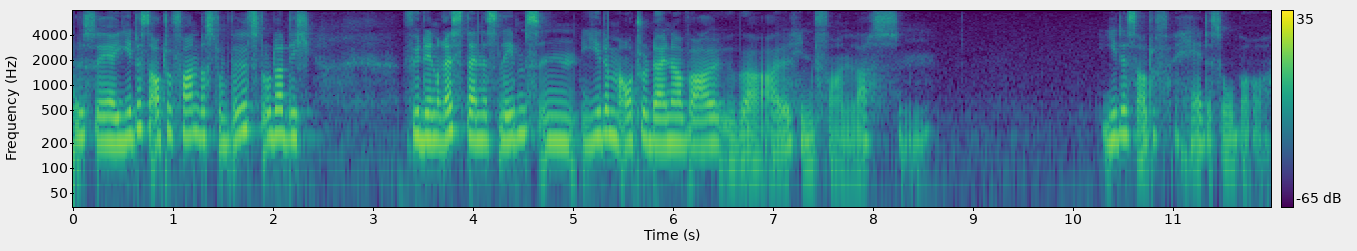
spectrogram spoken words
Würdest du ja jedes Auto fahren, das du willst, oder dich für den Rest deines Lebens in jedem Auto deiner Wahl überall hinfahren lassen? Jedes Auto. Hä, das obere.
